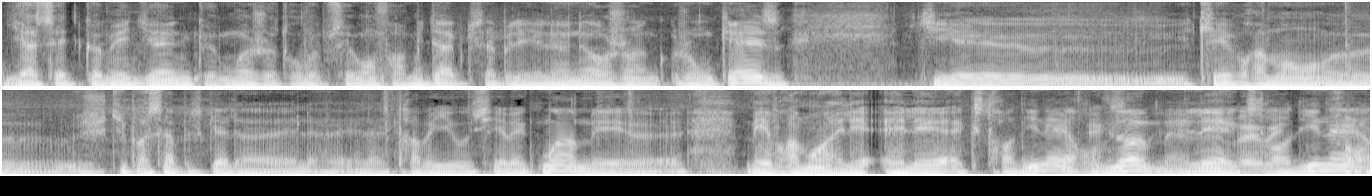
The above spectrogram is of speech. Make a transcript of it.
Il y a cette comédienne que moi je trouve absolument formidable, qui s'appelle Eleanor Jon- Jonquez. Qui est, euh, qui est vraiment. euh, je dis pas ça parce qu'elle a, elle a, elle a travaillé aussi avec moi, mais, euh, mais vraiment, elle est, elle est extraordinaire. En homme, elle est Ouais, ouais, extraordinaire.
